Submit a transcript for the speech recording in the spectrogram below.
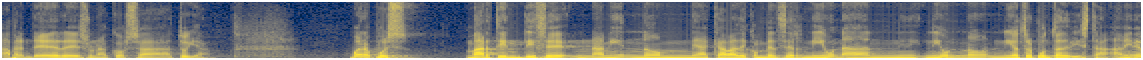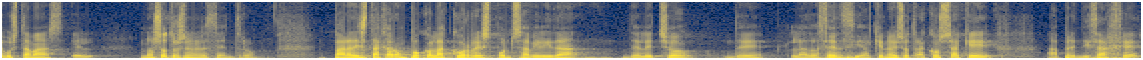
aprender es una cosa tuya. Bueno, pues Martin dice, a mí no me acaba de convencer ni, una, ni, uno ni otro punto de vista. A mí me gusta más el nosotros en el centro, para destacar un poco la corresponsabilidad del hecho de la docencia, que no es otra cosa que aprendizaje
